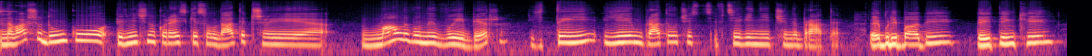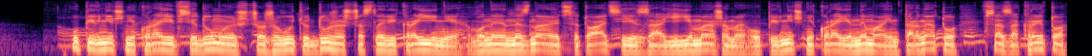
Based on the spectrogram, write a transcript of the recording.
На вашу думку, північно-корейські солдати чи мали вони вибір йти їм брати участь в цій війні чи не брати? Everybody they thinking У північній Кореї всі думають, що живуть у дуже щасливій країні. Вони не знають ситуації за її межами. У північній Кореї немає інтернету, все закрито.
